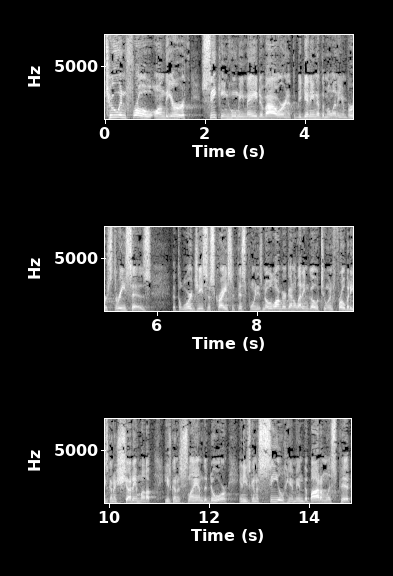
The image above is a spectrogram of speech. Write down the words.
to and fro on the earth, seeking whom he may devour. And at the beginning of the millennium, verse 3 says that the Lord Jesus Christ at this point is no longer going to let him go to and fro, but he's going to shut him up, he's going to slam the door, and he's going to seal him in the bottomless pit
